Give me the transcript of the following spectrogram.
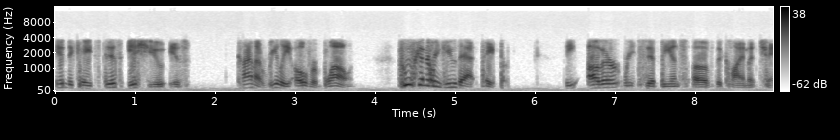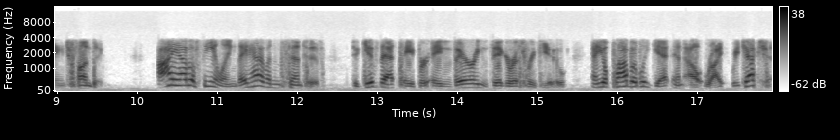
indicates this issue is kind of really overblown, who's going to review that paper? The other recipients of the climate change funding. I have a feeling they have an incentive to give that paper a very vigorous review, and you'll probably get an outright rejection.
